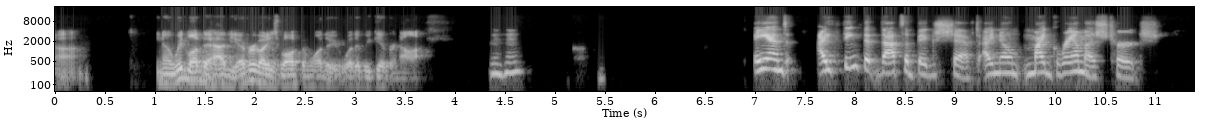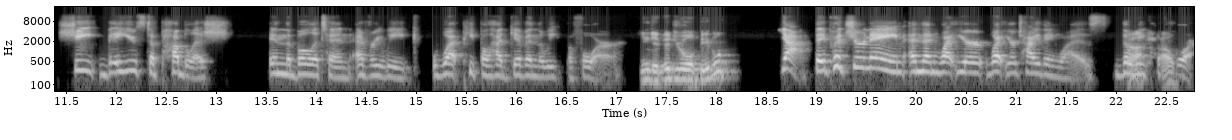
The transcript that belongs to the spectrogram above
Um, you know, we'd love to have you. Everybody's welcome whether whether we give or not. hmm And I think that that's a big shift. I know my grandma's church, she they used to publish in the bulletin every week what people had given the week before. Individual people. Yeah, they put your name and then what your what your tithing was the week before.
